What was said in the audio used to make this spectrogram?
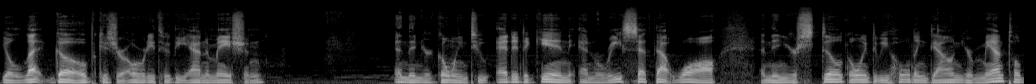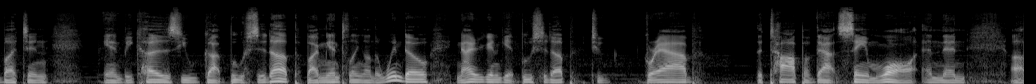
you'll let go because you're already through the animation. And then you're going to edit again and reset that wall. And then you're still going to be holding down your mantle button. And because you got boosted up by mantling on the window, now you're going to get boosted up to grab the top of that same wall and then uh,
